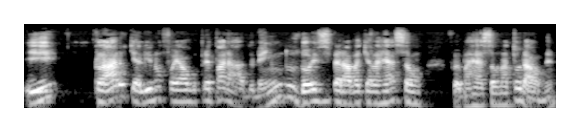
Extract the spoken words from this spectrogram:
e claro que ali não foi algo preparado. Nenhum dos dois esperava aquela reação. Foi uma reação natural, né?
